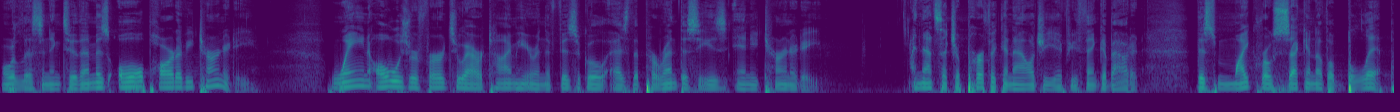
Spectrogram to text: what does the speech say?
or listening to them, is all part of eternity. Wayne always referred to our time here in the physical as the parentheses in eternity. And that's such a perfect analogy if you think about it. This microsecond of a blip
